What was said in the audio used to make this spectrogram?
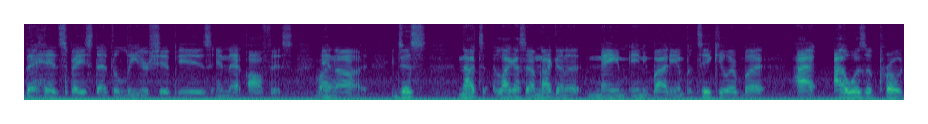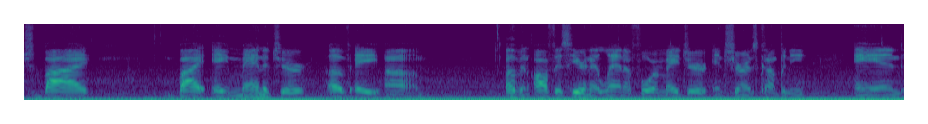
the headspace that the leadership is in that office. Right. And uh, just not to, like I said, I'm not gonna name anybody in particular, but I I was approached by by a manager of a um, of an office here in Atlanta for a major insurance company, and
